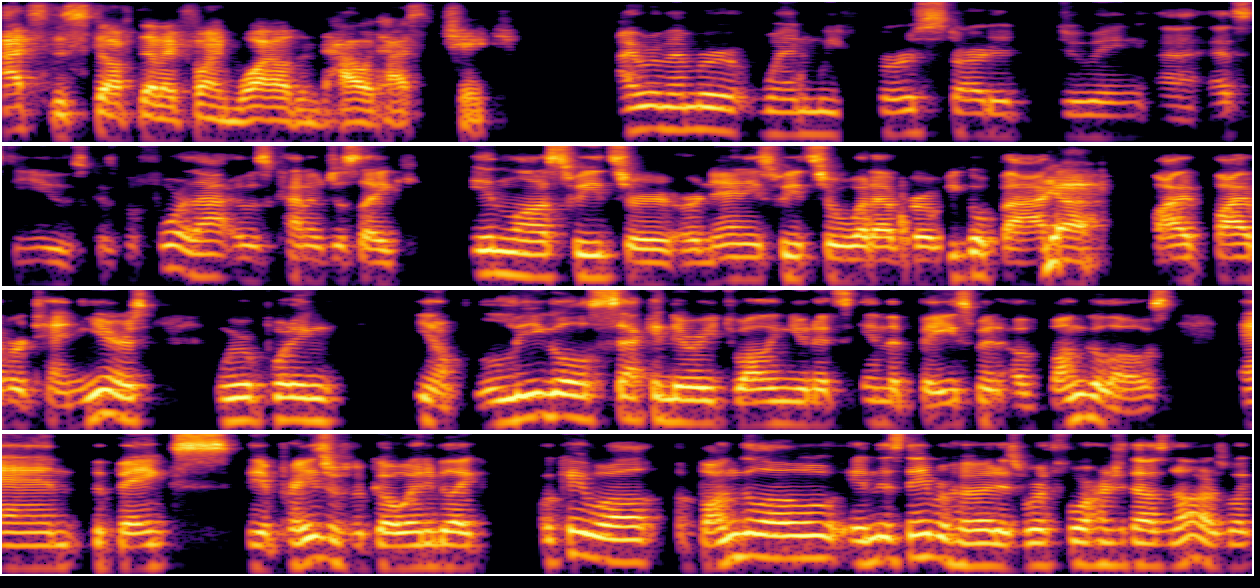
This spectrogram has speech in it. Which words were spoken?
that's the stuff that I find wild and how it has to change. I remember when we first started doing uh, SDUs because before that it was kind of just like in-law suites or, or nanny suites or whatever. We go back yeah. five five or ten years. We were putting you know legal secondary dwelling units in the basement of bungalows, and the banks, the appraisers would go in and be like, okay, well, a bungalow in this neighborhood is worth four hundred thousand dollars. Like,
